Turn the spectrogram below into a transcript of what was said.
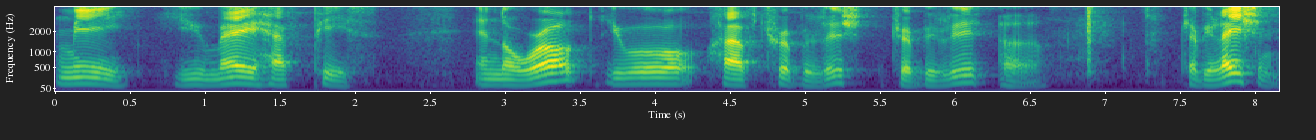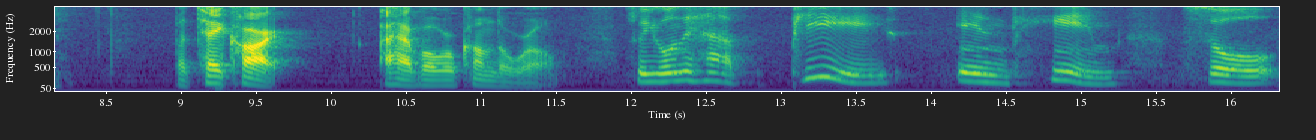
me you may have peace. In the world you will have tribulation, tribula- uh, tribulation, but take heart, I have overcome the world. So you only have peace in Him. So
